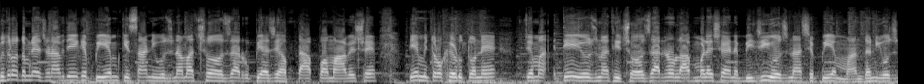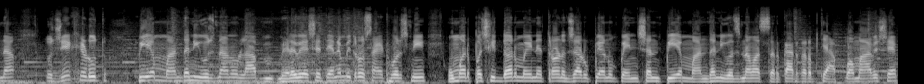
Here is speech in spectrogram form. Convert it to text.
મિત્રો, તમને જણાવી દઈએ કે પીએમ કિસાન યોજનામાં છ હજાર રૂપિયા જે હપ્તા આપવામાં આવે છે. તે મિત્રો ખેડૂતોને તેમાં તે યોજનાથી છ હજારનો લાભ મળે છે અને બીજી યોજના છે પીએમ માનધન યોજના. તો જે ખેડૂત પીએમ માનધન યોજનાનો લાભ મેળવે છે તેને મિત્રો સાઠ વર્ષની ઉંમર પછી દર મહિને ત્રણ હજાર રૂપિયાનું પેન્શન પીએમ માનધન યોજનામાં સરકાર તરફથી આપવામાં આવે છે.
